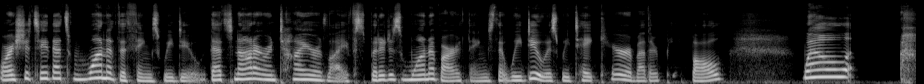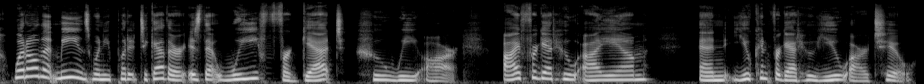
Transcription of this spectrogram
Or I should say, that's one of the things we do. That's not our entire lives, but it is one of our things that we do as we take care of other people. Well, what all that means when you put it together is that we forget who we are. I forget who I am, and you can forget who you are too.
